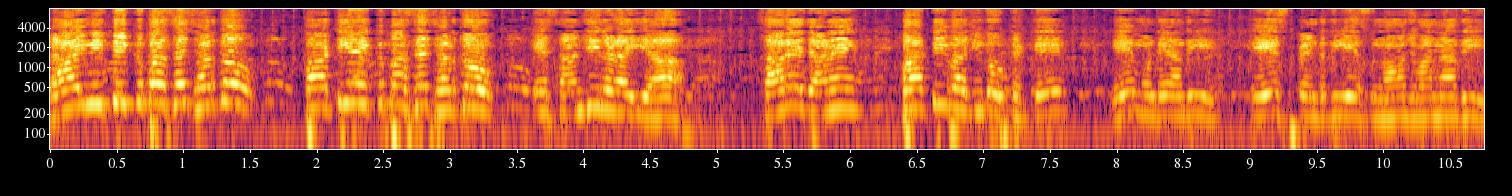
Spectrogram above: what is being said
ਰਾਜਨੀਤੀ ਇੱਕ ਪਾਸੇ ਛੱਡ ਦਿਓ ਪਾਰਟੀਆਂ ਇੱਕ ਪਾਸੇ ਛੱਡ ਦਿਓ ਇਹ ਸਾਂਝੀ ਲੜਾਈ ਆ। ਸਾਰੇ ਜਾਣੇ ਪਾਰਟੀਬਾਜ਼ੀ ਤੋਂ ਉੱਠ ਕੇ ਇਹ ਮੁੰਡਿਆਂ ਦੀ, ਇਸ ਪਿੰਡ ਦੀ, ਇਸ ਨੌਜਵਾਨਾਂ ਦੀ,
